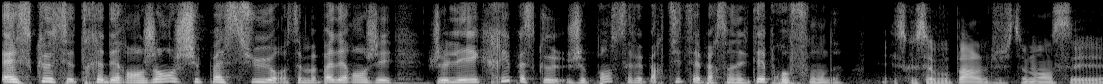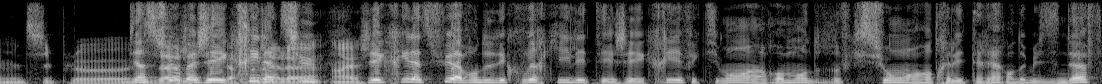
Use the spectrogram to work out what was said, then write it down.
Est-ce que c'est très dérangeant? Je suis pas sûre. Ça m'a pas dérangé. Je l'ai écrit parce que je pense que ça fait partie de sa personnalité profonde. Est-ce que ça vous parle justement ces multiples euh, Bien sûr, bah, j'ai écrit là-dessus. euh, ouais. J'ai écrit là-dessus avant de découvrir qui il était. J'ai écrit effectivement un roman d'autofiction en rentrée littéraire en 2019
